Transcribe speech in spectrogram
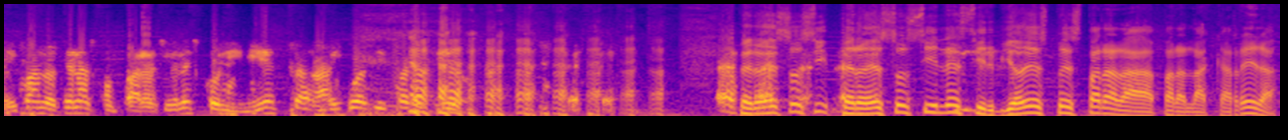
Ahí cuando hacen las comparaciones con Iniesta, algo así parecido. pero eso sí, pero eso sí le sirvió después para la, para la carrera.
